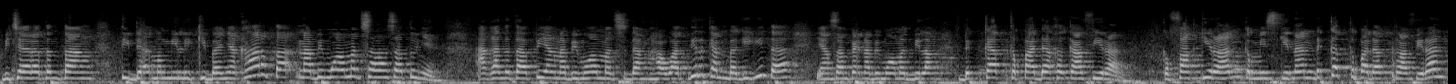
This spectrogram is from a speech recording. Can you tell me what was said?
bicara tentang tidak memiliki banyak harta, Nabi Muhammad salah satunya. Akan tetapi yang Nabi Muhammad sedang khawatirkan bagi kita, yang sampai Nabi Muhammad bilang dekat kepada kekafiran. Kefakiran, kemiskinan dekat kepada kekafiran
